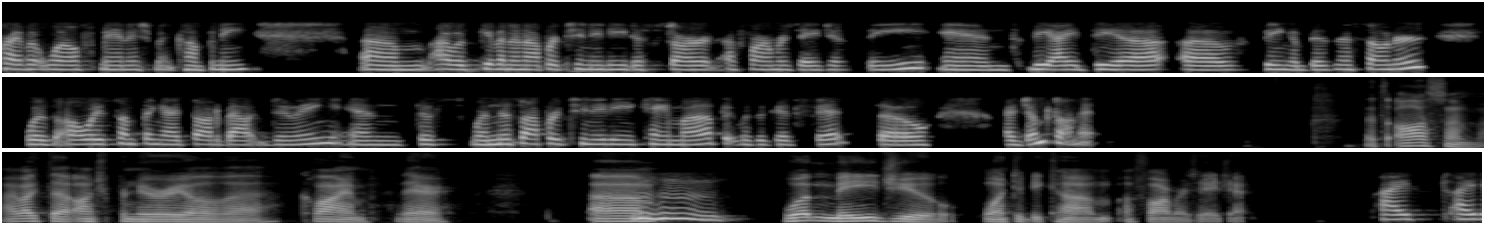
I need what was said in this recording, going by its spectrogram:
private wealth management company, um, I was given an opportunity to start a farmer's agency, and the idea of being a business owner was always something I thought about doing. And this, when this opportunity came up, it was a good fit, so I jumped on it. That's awesome. I like the entrepreneurial uh, climb there. Um, mm-hmm. What made you want to become a farmer's agent? I, I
